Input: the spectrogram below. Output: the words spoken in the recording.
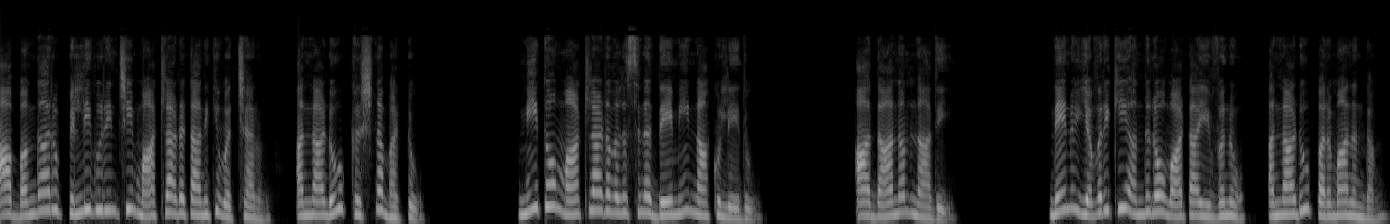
ఆ బంగారు పిల్లి గురించి మాట్లాడటానికి వచ్చాను అన్నాడు కృష్ణభట్టు. నీతో మాట్లాడవలసినదేమీ నాకు లేదు. ఆ దానం నాది. నేను ఎవరికీ అందులో వాటా ఇవ్వను అన్నాడు పరమానందం.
